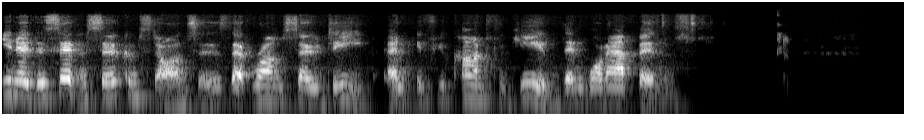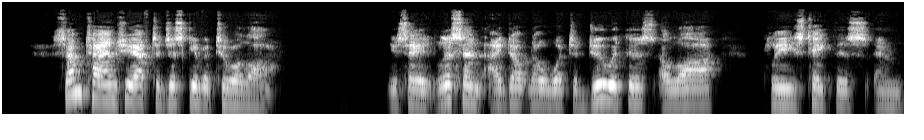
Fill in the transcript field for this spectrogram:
you know, there's certain circumstances that run so deep, and if you can't forgive, then what happens? Sometimes you have to just give it to Allah. You say, Listen, I don't know what to do with this. Allah, please take this and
